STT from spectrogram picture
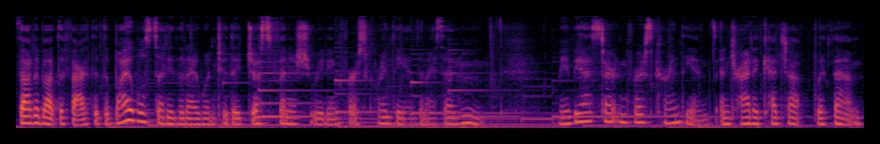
thought about the fact that the Bible study that I went to, they just finished reading First Corinthians. And I said, hmm, maybe I start in First Corinthians and try to catch up with them.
